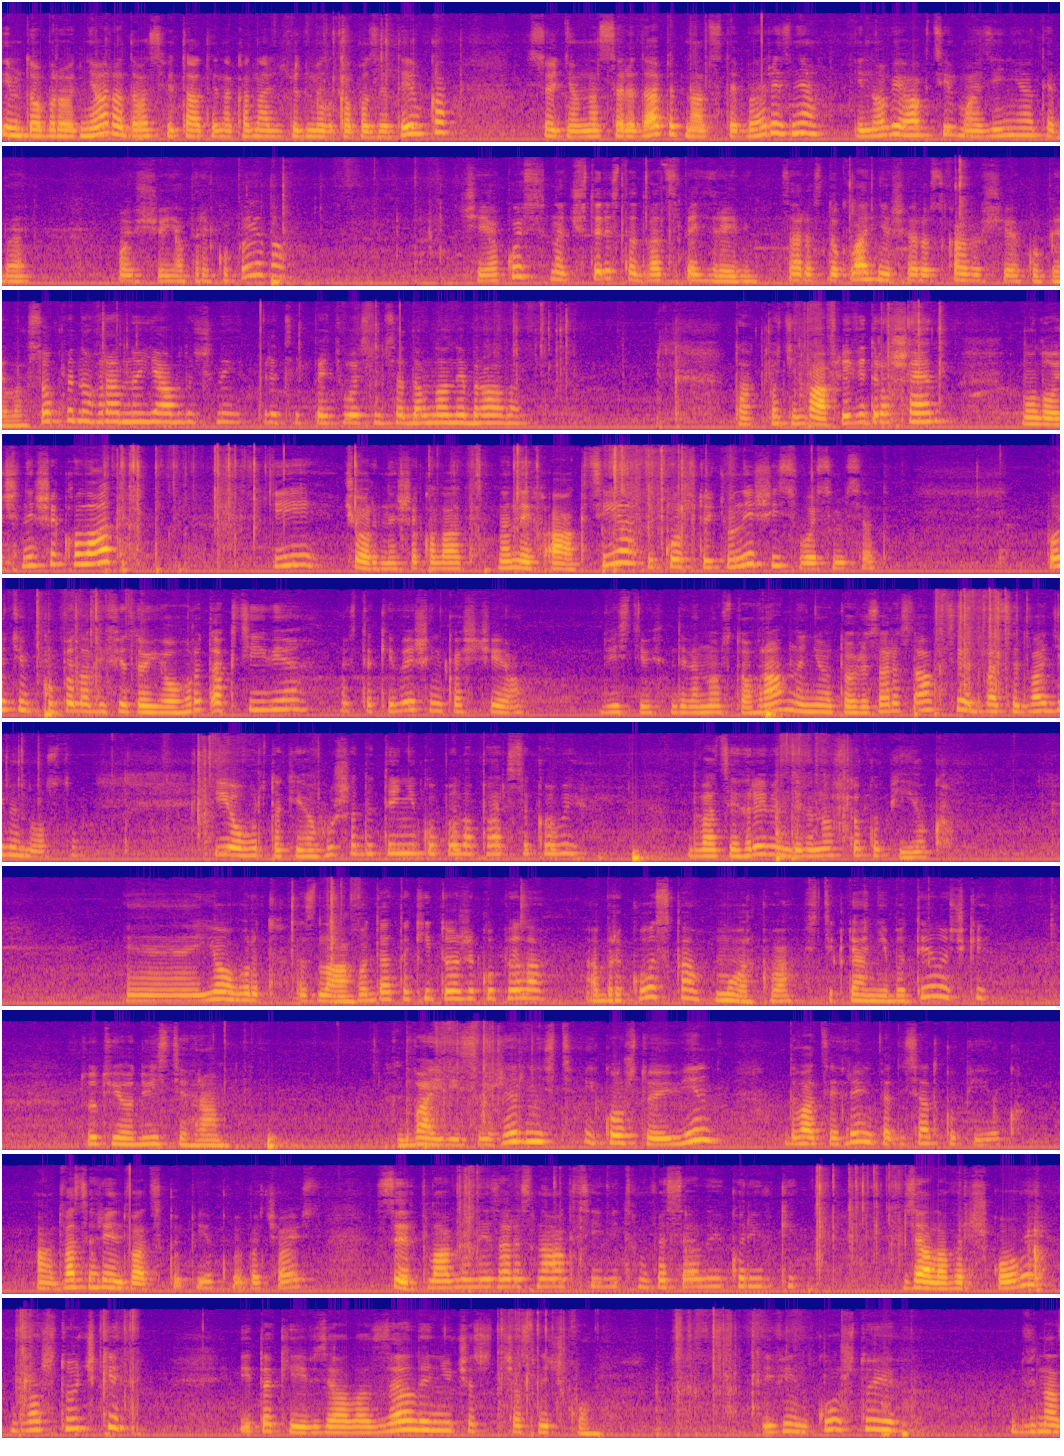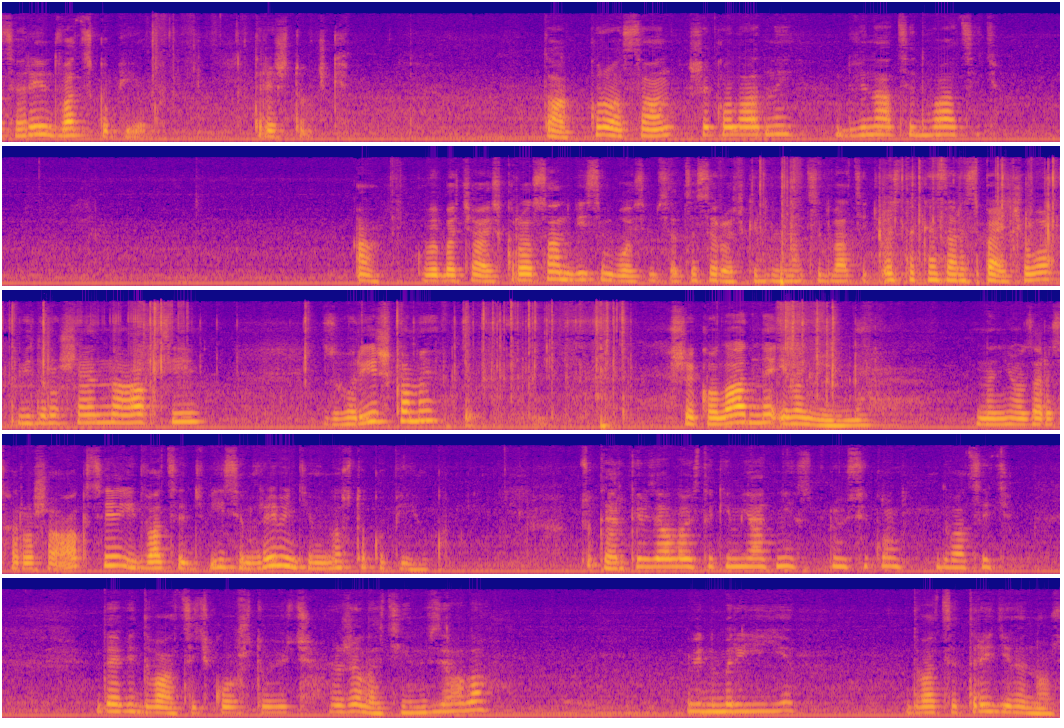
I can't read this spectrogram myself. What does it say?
Всім доброго дня, рада вас вітати на каналі Людмилка Позитивка. Сьогодні в нас середа, 15 березня і нові акції в магазині АТБ. Ось що я прикупила. Чи якось на 425 гривень. Зараз докладніше розкажу, що я купила. Сок виноградно-яблучний 35,80 давно не брала. Так, потім вафлі від Рошен, молочний шоколад і чорний шоколад. На них акція і коштують вони 6,80. Потім купила біфідо йогурт Активія. Ось такий вишенька ще 290 грам. На нього теж зараз акція 22,90. І йогурт такий агуша дитині купила персиковий. 20 гривень 90 копійок. Е, йогурт з лагода такий теж купила. Абрикоска, морква, стеклянні бутилочки. Тут його 200 грам. 2,8 жирність і коштує він 20 гривень 50 копійок. А, 20 гривень 20 копійок, вибачаюсь. Сир плавлений зараз на акції від веселої корівки. Взяла вершковий 2 штучки. І такий взяла з зеленю часничком. І він коштує 12 гривень 20 копійок. 3 штучки. Так, круасан шоколадний 12,20. А, вибачаюсь, круасан 8,80. Це сирочки 12,20. Ось таке зараз печиво від Рошен на акції. З горішками. Шоколадне і ванільне. На нього зараз хороша акція і 28 гривень 90 копійок. Цукерки взяла ось такі м'ятні з плюсиком. 29,20 коштують. Желатин взяла від мрії 23,90.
